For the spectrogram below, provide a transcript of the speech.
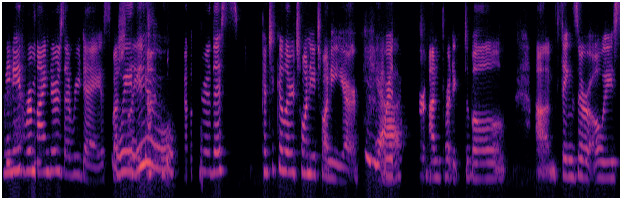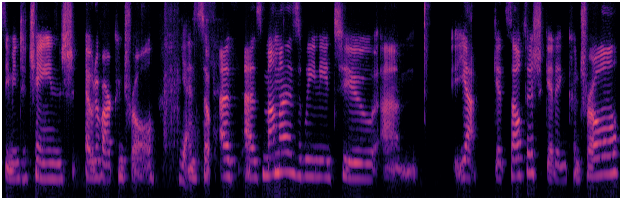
we need reminders every day, especially we do. through this particular 2020 year. Yeah. Where unpredictable. Um, things are always seeming to change out of our control. Yes. And so as as mamas, we need to um, yeah, get selfish, get in control,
